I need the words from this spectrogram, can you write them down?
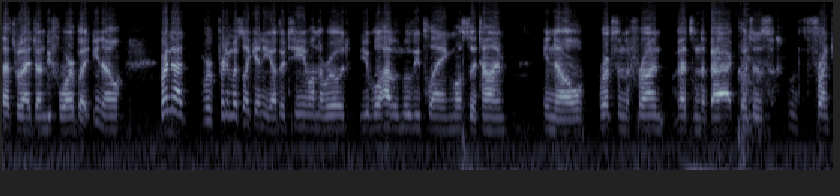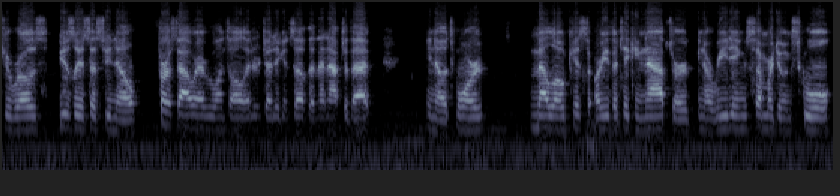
That's what I've done before. But you know, we're not we're pretty much like any other team on the road. You will have a movie playing most of the time. You know, Rooks in the front, Vets in the back, coaches front two rows. Usually it's just, you know, first hour everyone's all energetic and stuff, and then after that, you know, it's more mellow. Kids are either taking naps or, you know, reading. Some are doing school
